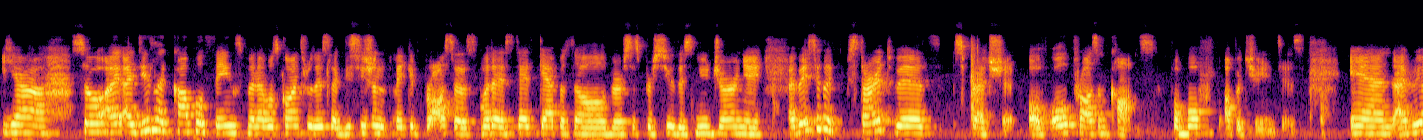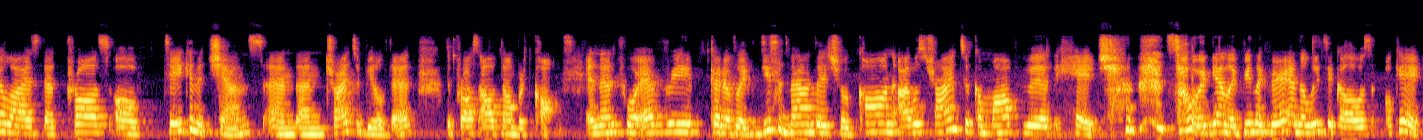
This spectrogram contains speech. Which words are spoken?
Yeah, so I, I did like a couple things when I was going through this like decision making process, whether I at capital versus pursue this new journey. I basically started with spreadsheet of all pros and cons for both opportunities. And I realized that pros of taking a chance and, and try to build it, the pros outnumbered cons. And then for every kind of like disadvantage or con, I was trying to come up with a hedge. so again, like being like very analytical, I was okay,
